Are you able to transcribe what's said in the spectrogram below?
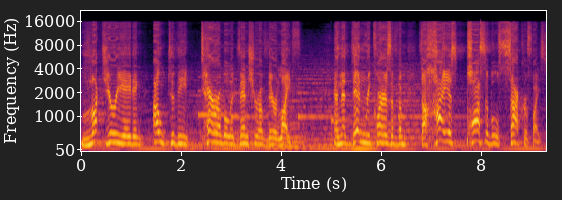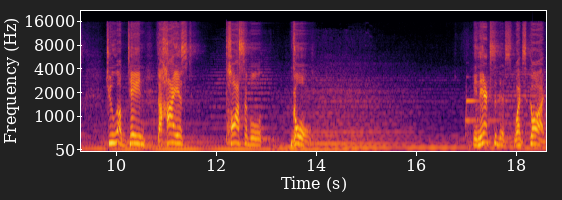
luxuriating out to the terrible adventure of their life and that then requires of them the highest possible sacrifice to obtain the highest possible goal. In Exodus, what's God?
